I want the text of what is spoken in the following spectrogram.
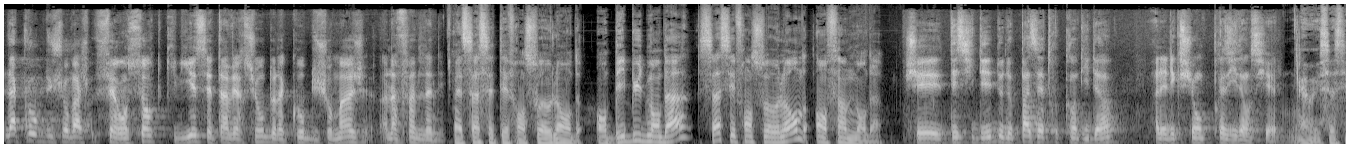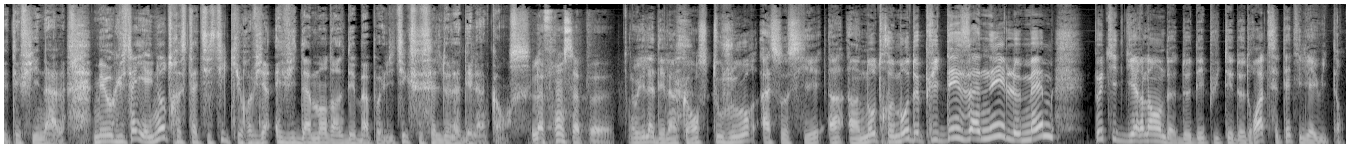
la courbe du chômage. Faire en sorte qu'il y ait cette inversion de la courbe du chômage à la fin de l'année. Et Ça, c'était François Hollande en début de mandat. Ça, c'est François Hollande en fin de mandat. J'ai décidé de ne pas être candidat à l'élection présidentielle. Ah oui, ça c'était final. Mais Augustin, il y a une autre statistique qui revient évidemment dans le débat politique, c'est celle de la délinquance. La France a peur. Oui, la délinquance, toujours associée à un autre mot. Depuis des années, le même. Petite guirlande de députés de droite, c'était il y a huit ans.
